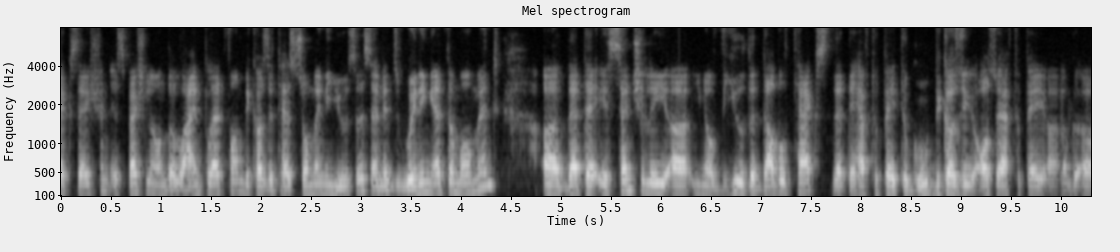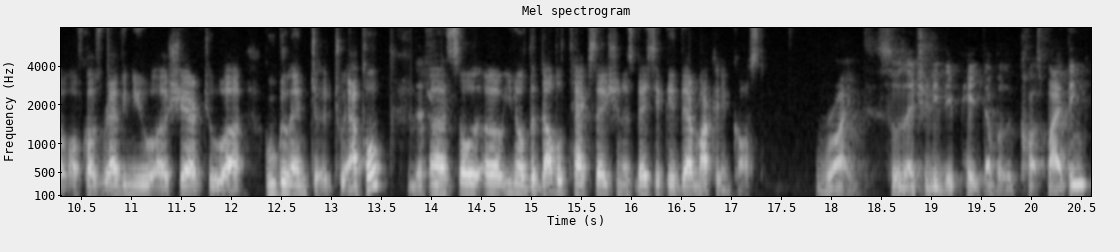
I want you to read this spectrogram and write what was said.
taxation, especially on the Line platform because it has so many users and it's winning at the moment. Uh, that they essentially, uh, you know, view the double tax that they have to pay to Google because you also have to pay, of course, revenue share to Google and to, to Apple. Right. so you know, the double taxation is basically their marketing cost. Right. So actually, they pay double the cost, but I think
